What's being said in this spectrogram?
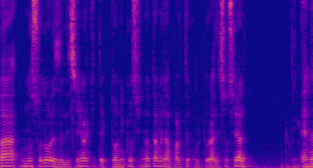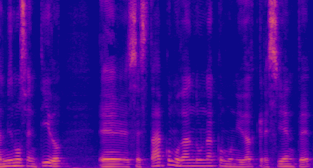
va no solo desde el diseño arquitectónico, sino también la parte cultural y social. En el mismo sentido, eh, se está acomodando una comunidad creciente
